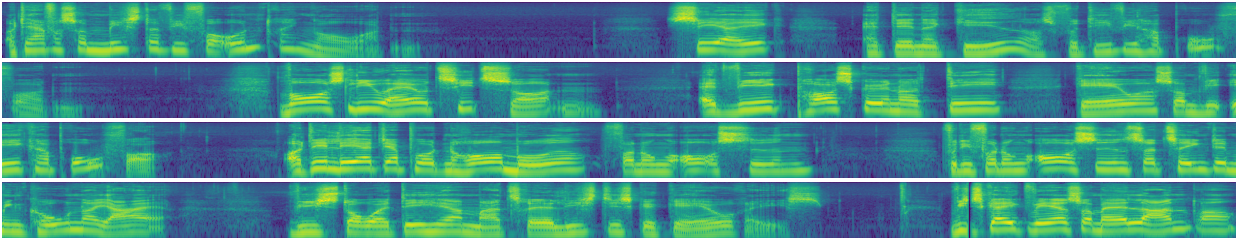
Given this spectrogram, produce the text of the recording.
og derfor så mister vi forundring over den. Ser ikke, at den er givet os, fordi vi har brug for den. Vores liv er jo tit sådan, at vi ikke påskynder det gaver, som vi ikke har brug for. Og det lærte jeg på den hårde måde for nogle år siden. Fordi for nogle år siden, så tænkte min kone og jeg, vi står af det her materialistiske gaveræs. Vi skal ikke være som alle andre.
